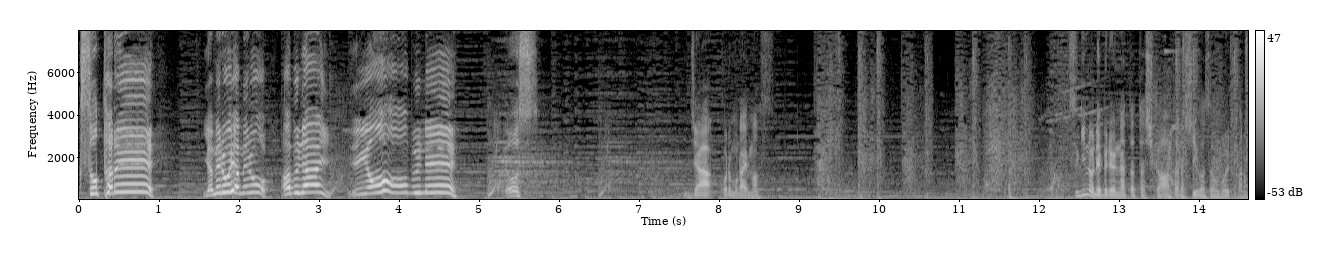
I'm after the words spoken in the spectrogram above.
クソたれやめろやめろ。危ない。よー危ねえ。よし。じゃあこれもらいます。次のレベルになったら確か新しい技を覚えるかな。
